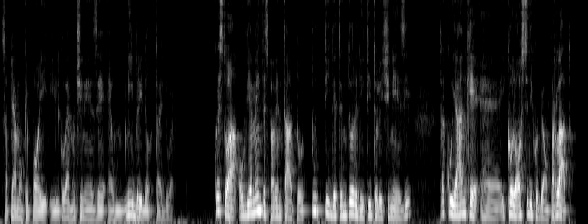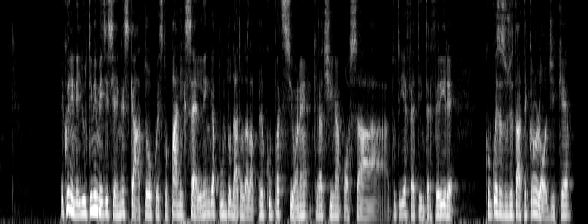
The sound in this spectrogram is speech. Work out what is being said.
Sappiamo che poi il governo cinese è un ibrido tra i due. Questo ha ovviamente spaventato tutti i detentori di titoli cinesi, tra cui anche eh, i colossi di cui abbiamo parlato. E quindi negli ultimi mesi si è innescato questo panic selling appunto dato dalla preoccupazione che la Cina possa a tutti gli effetti interferire con queste società tecnologiche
